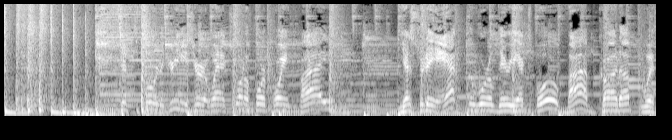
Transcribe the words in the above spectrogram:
54 degrees here at Wax 104.5. Yesterday at the World Dairy Expo, Bob caught up with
